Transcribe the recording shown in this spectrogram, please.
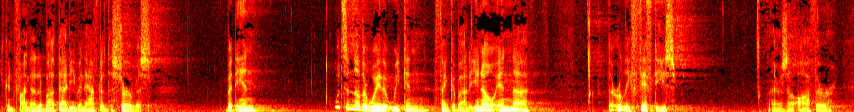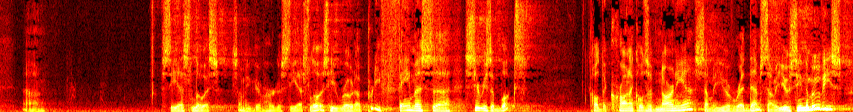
You can find out about that even after the service. But in what's another way that we can think about it? You know, in uh, the early 50s, there's an author, uh, C.S. Lewis. Some of you have heard of C.S. Lewis. He wrote a pretty famous uh, series of books called The Chronicles of Narnia. Some of you have read them. Some of you have seen the movies.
